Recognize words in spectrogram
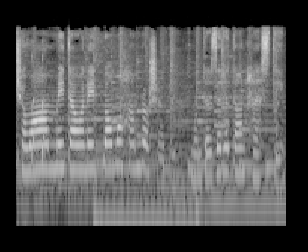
شما هم می توانید با ما همراه شوید. منتظرتان هستیم.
